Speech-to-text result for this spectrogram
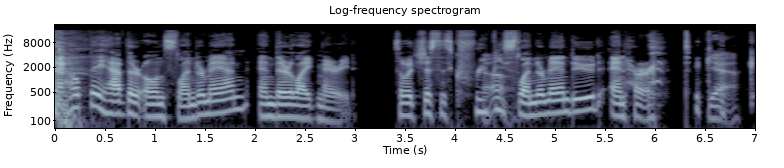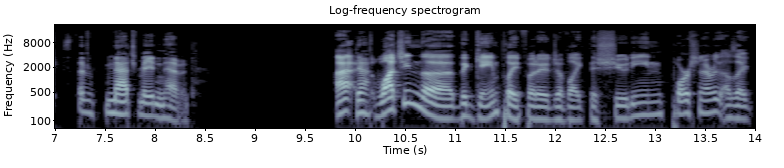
I hope they have their own slender man and they're like married so it's just this creepy Oh. slender man dude and her yeah. It's a match made in heaven I Yeah. watching the the gameplay footage of like the shooting portion of it, I was like,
